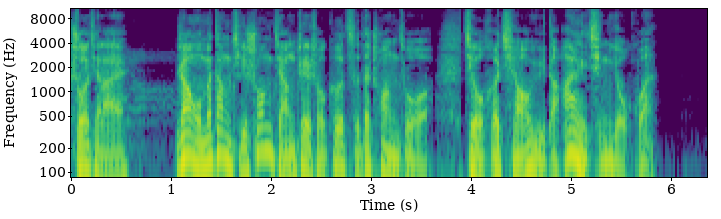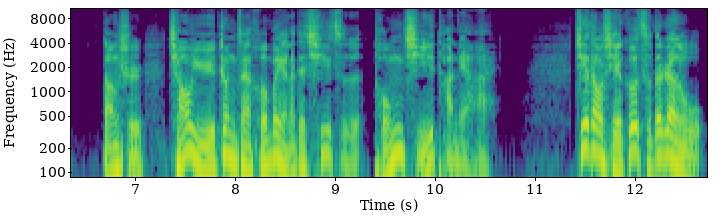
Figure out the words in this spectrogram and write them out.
说起来，让我们荡起双桨。这首歌词的创作就和乔羽的爱情有关。当时，乔羽正在和未来的妻子童琪谈恋爱，接到写歌词的任务，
